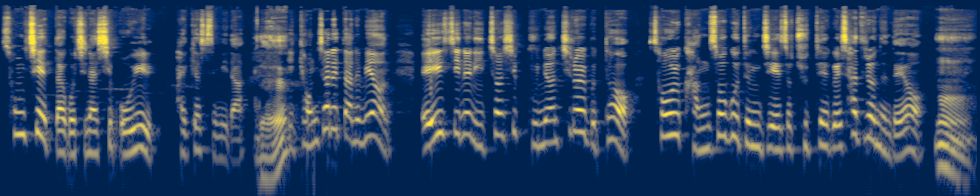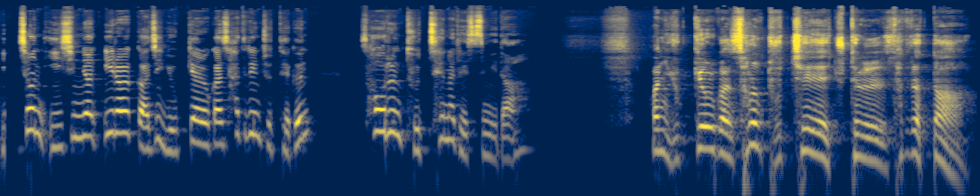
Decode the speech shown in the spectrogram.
송치했다고 지난 15일 밝혔습니다. 네. 이 경찰에 따르면 A씨는 2019년 7월부터 서울 강서구 등지에서 주택을 사들였는데요. 음. 2020년 1월까지 6개월간 사들인 주택은 32채나 됐습니다. 한 6개월간 32채의 주택을 사들였다.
